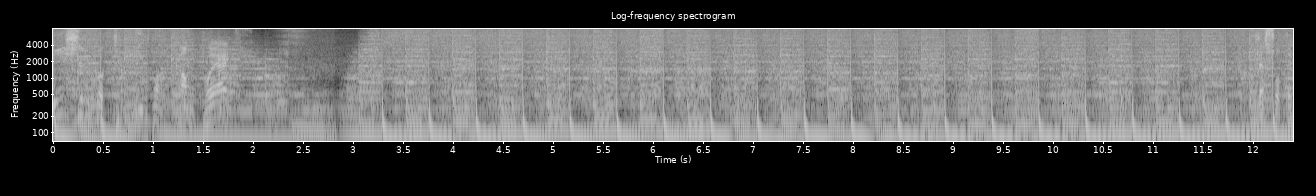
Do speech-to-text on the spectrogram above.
Міщенко тріба. Камбек. Для соти.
